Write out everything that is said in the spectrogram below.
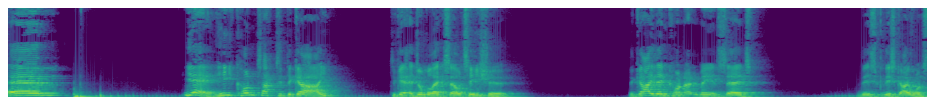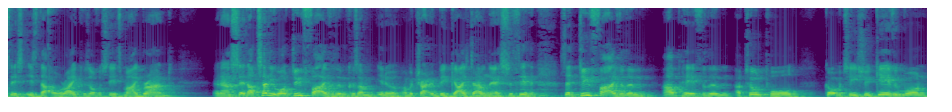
um, yeah, he contacted the guy to get a double XL t shirt. The guy then contacted me and said, this, this guy wants this, is that all right? Because obviously it's my brand. And I said, I'll tell you what, do five of them because I'm, you know, I'm attracting big guys down there. So I said, do five of them. I'll pay for them. I told Paul, got my t-shirt, gave him one.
